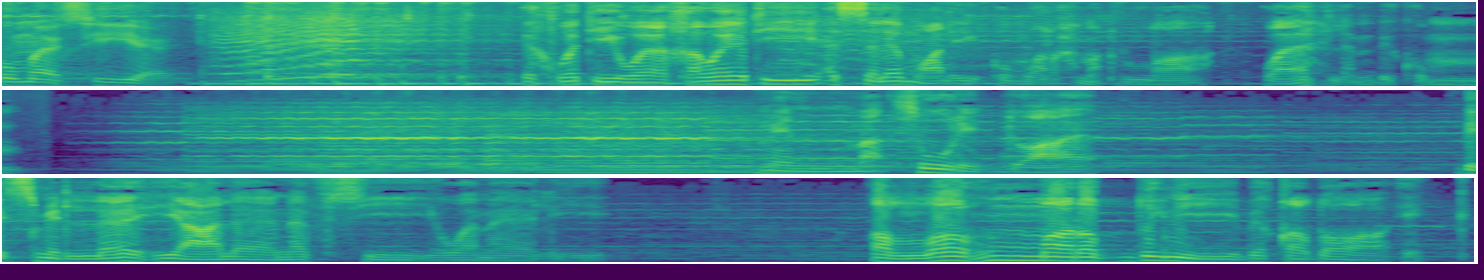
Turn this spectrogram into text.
خماسيات إخوتي وأخواتي السلام عليكم ورحمة الله وأهلا بكم. من مأثور الدعاء بسم الله على نفسي ومالي. اللهم رضني بقضائك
